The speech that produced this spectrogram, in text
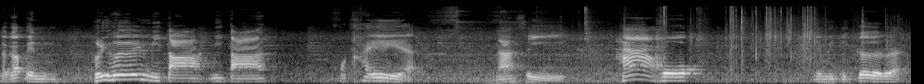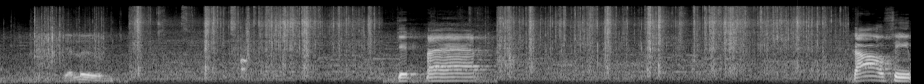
แล้วก็เป็น เฮ้ยเฮ้ยมีตา มีตาโคตรเท่อะนะสี่ห้าหกยังมีสติ๊กเกอร์ด้วยอย่าลืมเจ็ดแปด เก้าสิบ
